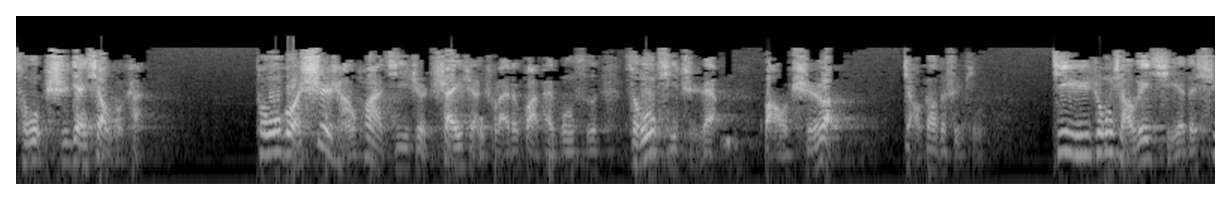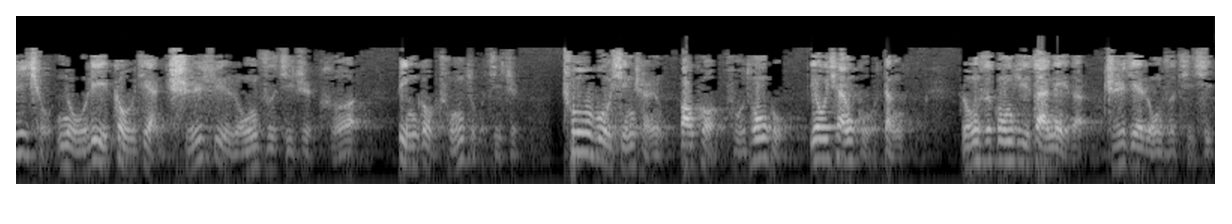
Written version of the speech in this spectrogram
从实践效果看，通过市场化机制筛选出来的挂牌公司总体质量保持了较高的水平。基于中小微企业的需求，努力构建持续融资机制和并购重组机制。初步形成包括普通股、优先股等融资工具在内的直接融资体系，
